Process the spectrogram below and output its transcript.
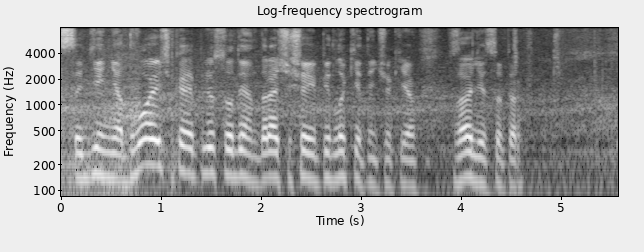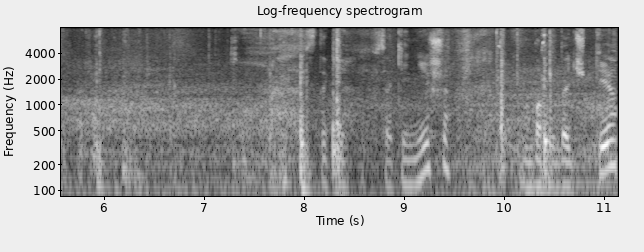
Сидіння двоєчка і плюс один. До речі, ще і підлокітничок є. Взагалі супер. Ось такі всякі ніші, бардачки.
